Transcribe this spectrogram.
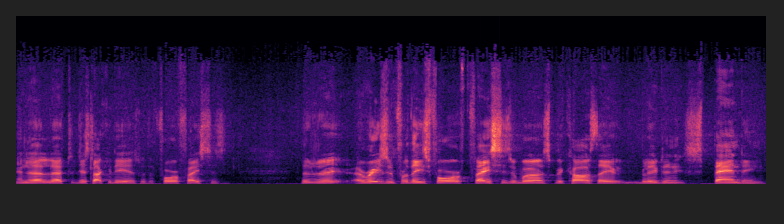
And left it just like it is with the four faces the a reason for these four faces was because they believed in expanding.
